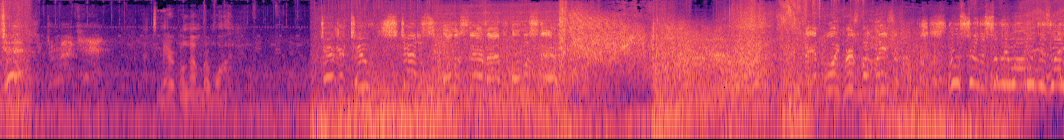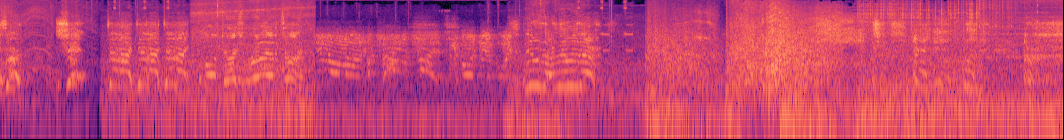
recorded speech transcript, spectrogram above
direct! That's miracle number one. Dagger 2, status! Almost there, Mav, almost there! Fanboy, where's my laser? Rooster, there's something wrong with this laser! Shit! Deadeye, deadeye, deadeye! Come on, guys, we're running out of time! Nearly there, nearly there! Come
